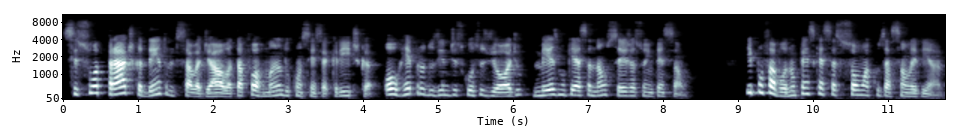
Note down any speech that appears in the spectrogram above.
se sua prática dentro de sala de aula está formando consciência crítica ou reproduzindo discursos de ódio, mesmo que essa não seja a sua intenção. E por favor, não pense que essa é só uma acusação leviana.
